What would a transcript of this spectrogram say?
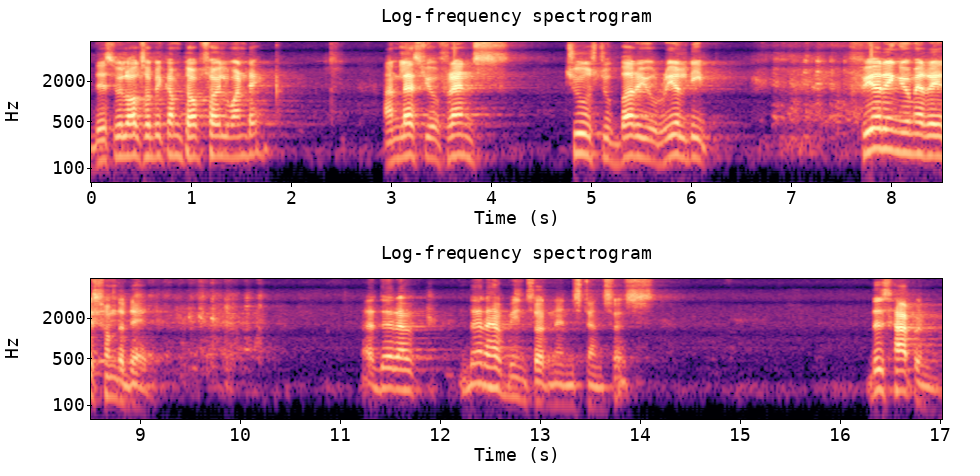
This will also become topsoil one day. Unless your friends choose to bury you real deep, fearing you may raise from the dead. Uh, there have… there have been certain instances. This happened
